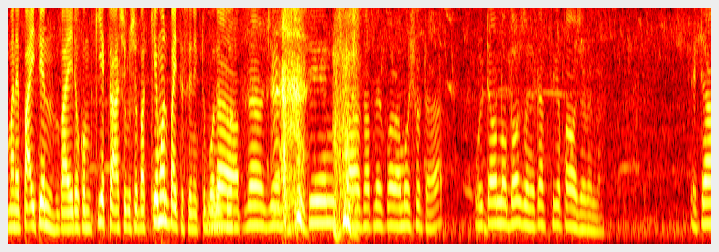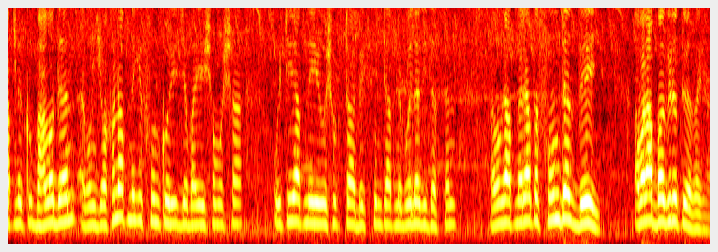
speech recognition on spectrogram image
মানে পাইতেন বা এরকম কি একটা আশেপাশে বা কেমন পাইতেছেন একটু বলেন তো? আপনার যে মেডিসিন প্লাস আপনার পরামর্শটা ওইটা অন্য দশজনের কাছ থেকে পাওয়া যাবে না। এটা আপনি খুব ভালো দেন এবং যখন আপনাকে ফোন করি যে ভাই এই সমস্যা ওইটাই আপনি এই ওষুধটা ভ্যাকসিনটা আপনি বইলা দিতেছেন। এবং আপনারা এত ফোন দেশ দেই, আমার আব্বা বিরক্ত হয়ে থাকে।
